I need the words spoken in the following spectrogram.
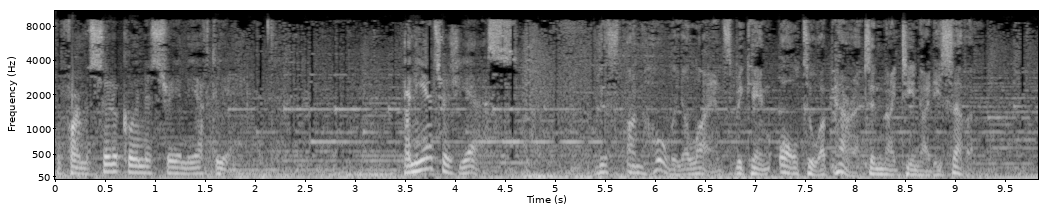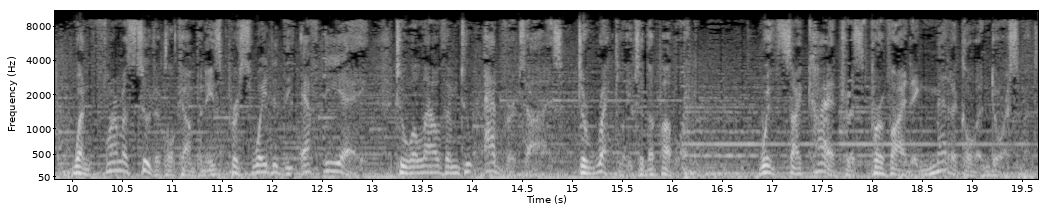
the pharmaceutical industry, and the FDA? And the answer is yes. This unholy alliance became all too apparent in 1997 when pharmaceutical companies persuaded the FDA to allow them to advertise directly to the public, with psychiatrists providing medical endorsement.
